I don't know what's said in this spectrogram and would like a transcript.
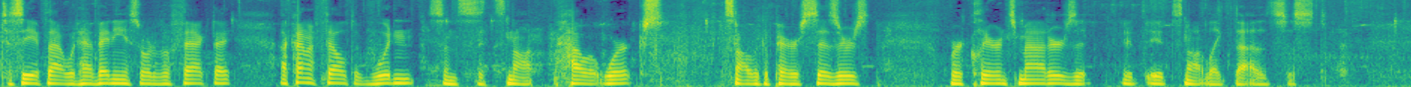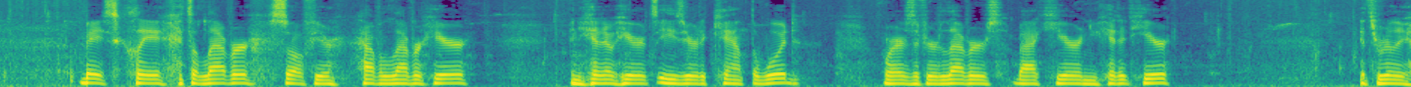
to see if that would have any sort of effect. I, I kind of felt it wouldn't since it's not how it works. It's not like a pair of scissors where clearance matters. It, it it's not like that. It's just basically it's a lever so if you have a lever here and you hit it here it's easier to cant the wood. Whereas if your levers back here and you hit it here it's really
